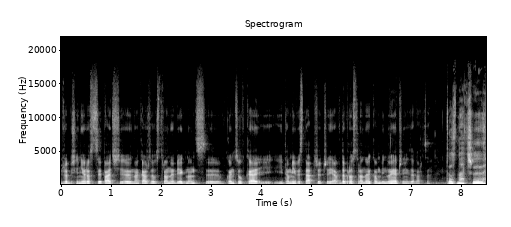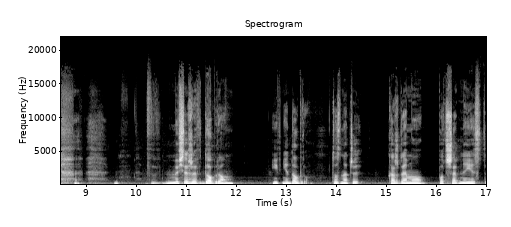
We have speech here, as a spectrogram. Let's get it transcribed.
żeby się nie rozsypać e, na każdą stronę biegnąc w końcówkę i, i to mi wystarczy. Czy ja w dobrą stronę kombinuję, czy nie za bardzo? To znaczy myślę, że w dobrą i w niedobrą. To znaczy, każdemu potrzebny jest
